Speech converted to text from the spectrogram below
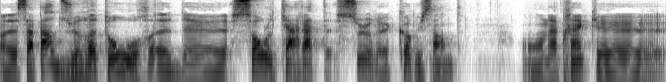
Euh, ça parle du retour euh, de Saul Karat sur euh, Coruscant. On apprend que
